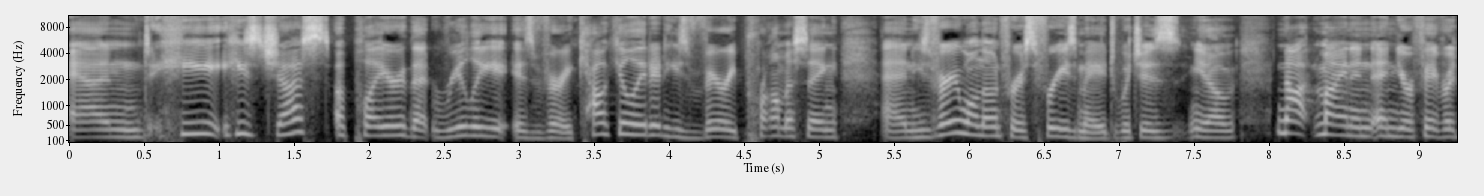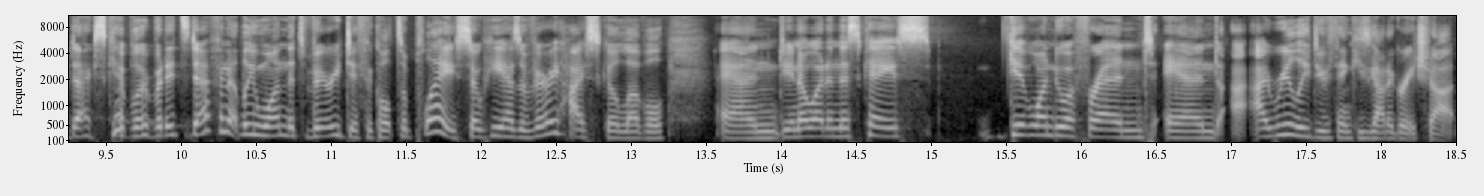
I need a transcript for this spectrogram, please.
And he he's just a player that really is very calculated. He's very promising, and he's very well known for his freeze mage, which is, you know, not mine and, and your favorite deck, Skibbler, but it's definitely one one that's very difficult to play. So he has a very high skill level. And you know what? In this case, give one to a friend, and I really do think he's got a great shot.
